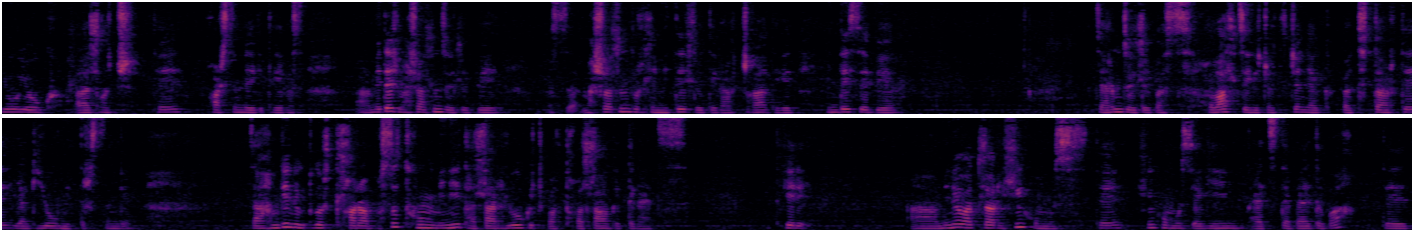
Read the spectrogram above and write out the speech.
юу юуг ойлгож тий ухаарсан бэ гэдгийг бас мэдээж маш олон зүйлүүд би бас маш олон төрлийн мэдээллүүдийг авж байгаа. Тэгээд эндээсээ би зарим зүйлийг бас хуваалцъя гэж бодож байна. Яг боддоор тий яг юу мэдэрсэн гэх. За хамгийн нэгдүгээрт болохоор бусад хүн миний талаар юу гэж бодох болоо гэдэг айдас. Тэгэхээр а миний бодлоор ихэнх хүмүүс тий ихэнх хүмүүс яг ийм айдастай байдаг бах. Тэгээд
